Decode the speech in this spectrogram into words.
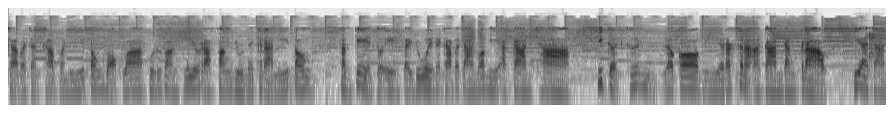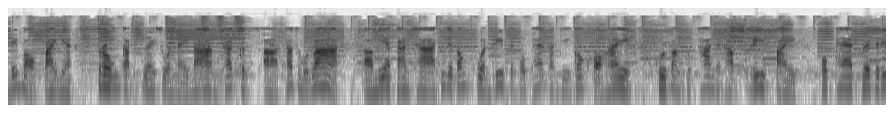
ครับอาจารย์ครับ วันนี้ต้องบอกว่าคุณผู้ฟังที่รับฟังอยู่ในขณะนี้ต้องสังเกตตัวเองไปด้วยนะครับ อาจารย์ว่ามีอาการชาที่เกิดขึ้น แล้วก็มีลักษณะอาการดังกล่าว ที่อาจารย์ได้บอกไปเนี่ยตรงกับในส่วนไหนบ้าง ถ้าเกิดถ้าสมมุติว่ามีอาการชาที่จะต้องควรรีบไปพบแพทย์ทันทีก็ขอให้คุณฟังทุกท่านนะครับ รีบไป พบแพทย์เพื่อจะได้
